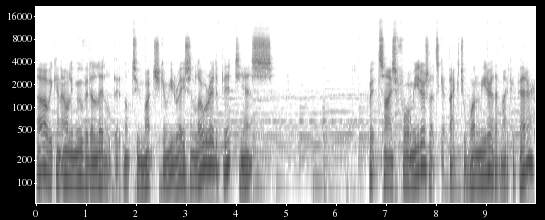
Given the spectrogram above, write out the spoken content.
oh, we can only move it a little bit, not too much. Can we raise and lower it a bit? Yes. Grid size 4 meters. Let's get back to 1 meter. That might be better.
